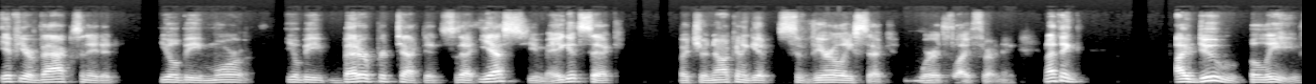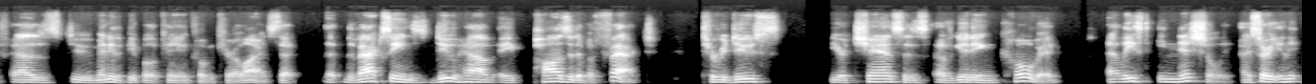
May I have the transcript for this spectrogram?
if you're vaccinated, you'll be more, you'll be better protected, so that yes, you may get sick, but you're not going to get severely sick where it's life threatening. And I think I do believe, as do many of the people at Canadian COVID Care Alliance, that, that the vaccines do have a positive effect to reduce your chances of getting COVID at least initially, uh, sorry, in the,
